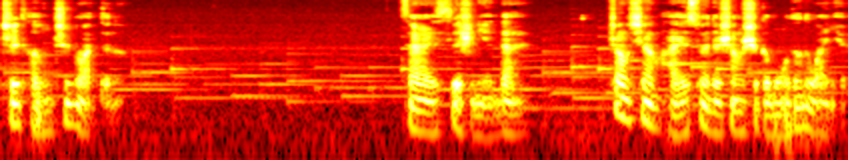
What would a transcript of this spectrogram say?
知疼知暖的呢。在四十年代，照相还算得上是个摩登的玩意儿。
